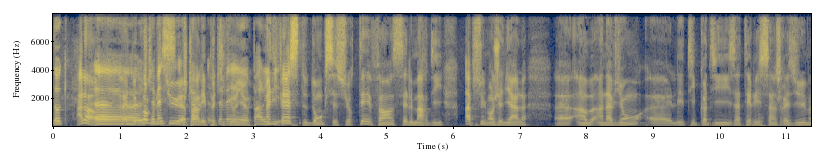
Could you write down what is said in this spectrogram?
Donc, Alors, Euh, euh, de quoi voulais-tu euh, parler, petit curieux? Manifeste, donc, c'est sur TF1, c'est le mardi, absolument génial. Euh, un, un avion, euh, les types, quand ils atterrissent, hein, je résume,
